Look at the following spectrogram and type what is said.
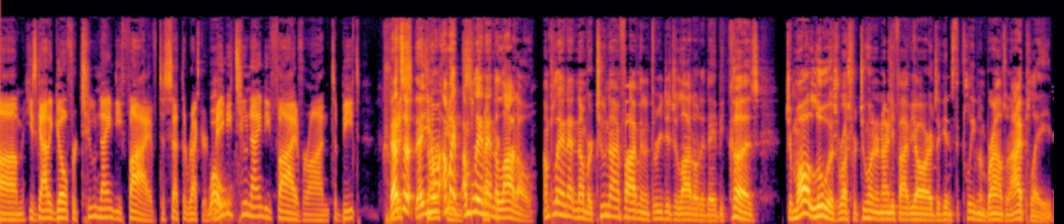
Um, he's got to go for 295 to set the record. Whoa. Maybe 295, Ron, to beat. Chris That's a that, you know I might I'm playing record. that in the lotto. I'm playing that number 295 in a three digit lotto today because Jamal Lewis rushed for 295 yards against the Cleveland Browns when I played,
